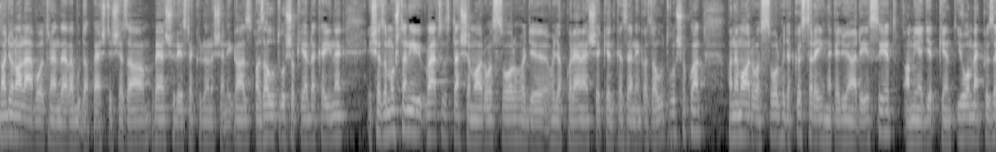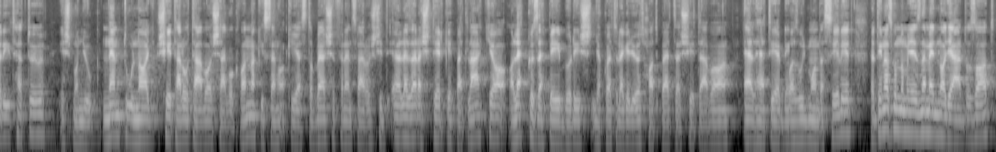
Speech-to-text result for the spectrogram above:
nagyon alá volt rendelve Budapest, és ez a belső részre különösen igaz, az autósok érdekeinek, és ez a mostani változtatás sem arról szól, hogy, hogy akkor ellenségként kezelnénk az autósokat, hanem arról szól, hogy a köztereinknek egy olyan részét, ami egyébként jól megközelíthető, és mondjuk nem túl nagy sétáló távolságok vannak, hiszen aki ezt a belső Ferencvárosi lezárási térképet látja, a legközepéből is gyakorlatilag egy 5-6 perces sétával el lehet érni az úgymond a szélét. Tehát én azt gondolom, hogy ez nem egy nagy áldozat,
